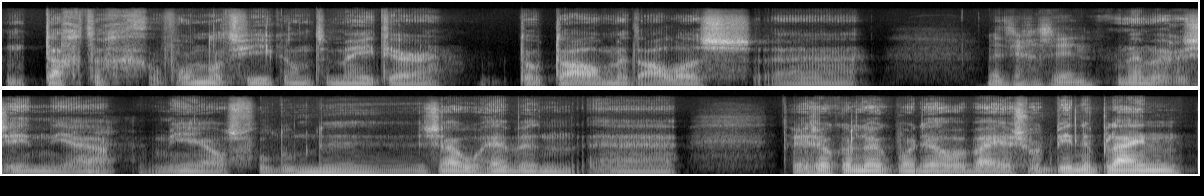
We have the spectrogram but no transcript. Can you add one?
een 80 of 100 vierkante meter totaal met alles. Uh, met je gezin? Met mijn gezin, ja, Meer als voldoende zou hebben. Er is ook een leuk model waarbij je een soort binnenplein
